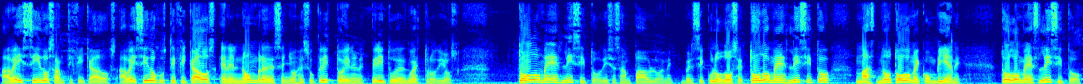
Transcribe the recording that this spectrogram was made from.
habéis sido santificados, habéis sido justificados en el nombre del Señor Jesucristo y en el Espíritu de nuestro Dios. Todo me es lícito, dice San Pablo en el versículo 12, todo me es lícito, mas no todo me conviene todo me es lícito,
